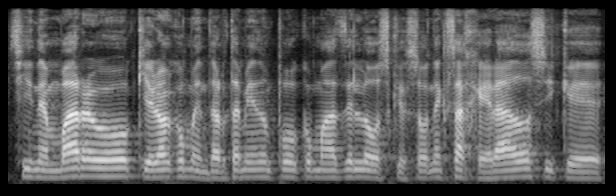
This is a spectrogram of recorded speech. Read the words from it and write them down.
Sin embargo, quiero comentar también un poco más de los que son exagerados y que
